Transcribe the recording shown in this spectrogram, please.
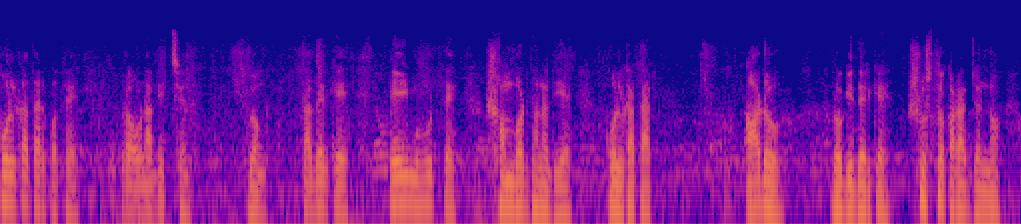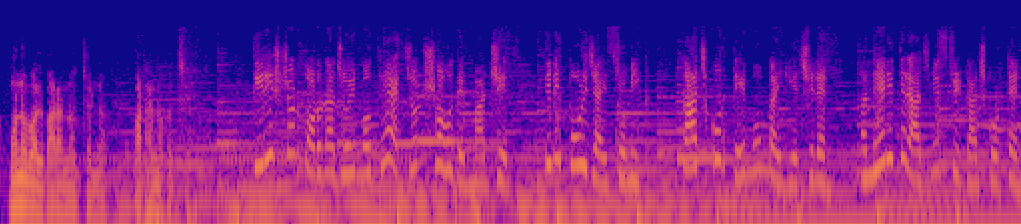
কলকাতার পথে রওনা দিচ্ছেন এবং তাদেরকে এই মুহূর্তে সম্বর্ধনা দিয়ে কলকাতার আরও রোগীদেরকে সুস্থ করার জন্য, মনোবল বাড়ানোর জন্য পাঠানো হচ্ছে। তিরিশ জন করোনা জয়ীর মধ্যে একজন সহদেব মার্জিদ তিনি পরিযায়ী শ্রমিক। কাজ করতে মুম্বাই গিয়েছিলেন। আন্ধেরিতে রাজমিস্ত্রির কাজ করতেন।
